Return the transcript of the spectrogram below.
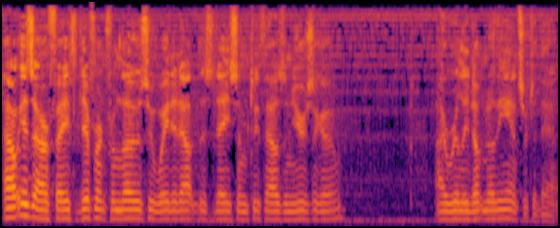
How is our faith different from those who waited out this day some 2,000 years ago? I really don't know the answer to that.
